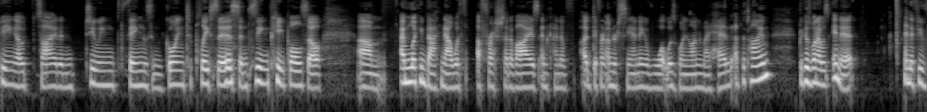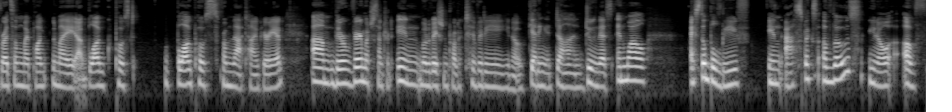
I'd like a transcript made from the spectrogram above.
being outside and doing things and going to places and seeing people. So um, I'm looking back now with a fresh set of eyes and kind of a different understanding of what was going on in my head at the time. Because when I was in it, and if you've read some of my pod, my uh, blog post blog posts from that time period, um, they're very much centered in motivation, productivity, you know, getting it done, doing this. And while I still believe in aspects of those, you know, of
